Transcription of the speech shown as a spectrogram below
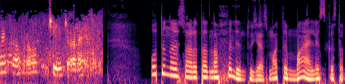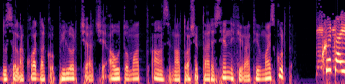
Cred că vreo 5 ore. O tânără s-a arătat la fel de entuziasmată, mai ales că stătuse la coada copilor, ceea ce automat a însemnat o așteptare semnificativ mai scurtă. Cât, ai,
